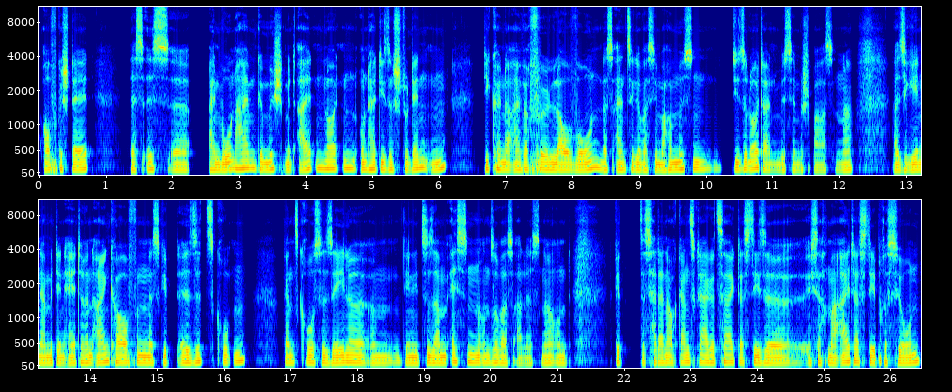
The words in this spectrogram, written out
aufgestellt. Das ist äh, ein Wohnheim gemischt mit alten Leuten und halt diese Studenten, die können da einfach für lau wohnen. Das Einzige, was sie machen müssen, diese Leute halt ein bisschen bespaßen. Ne? Also sie gehen da mit den Älteren einkaufen, es gibt äh, Sitzgruppen, ganz große Säle, ähm, denen die zusammen essen und sowas alles, ne? Und das hat dann auch ganz klar gezeigt, dass diese, ich sag mal, Altersdepression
